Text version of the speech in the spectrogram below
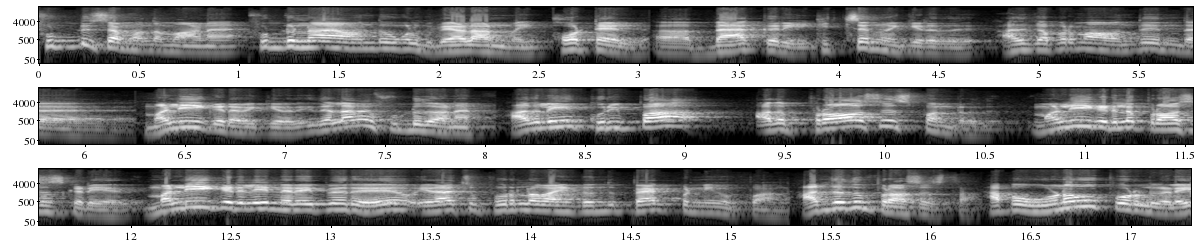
ஃபுட்டு சம்பந்தமான ஃபுட்டுனா வந்து உங்களுக்கு வேளாண்மை ஹோட்டல் பேக்கரி கிச்சன் வைக்கிறது. அதுக்கப்புறமா வந்து இந்த மளிகை கடை வைக்கிறது. இதெல்லாமே ஃபுட்டு தானே. அதுலேயும் குறிப்பாக அதை ப்ராசஸ் பண்ணுறது மளிகை கடையில் ப்ராசஸ் கிடையாது. மளிகை கடையிலேயே நிறைய பேர் ஏதாச்சும் பொருளை வாங்கிட்டு வந்து பேக் பண்ணி வைப்பாங்க. அந்த இதுவும் ப்ராசஸ் தான். அப்போ உணவுப் பொருள்களை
